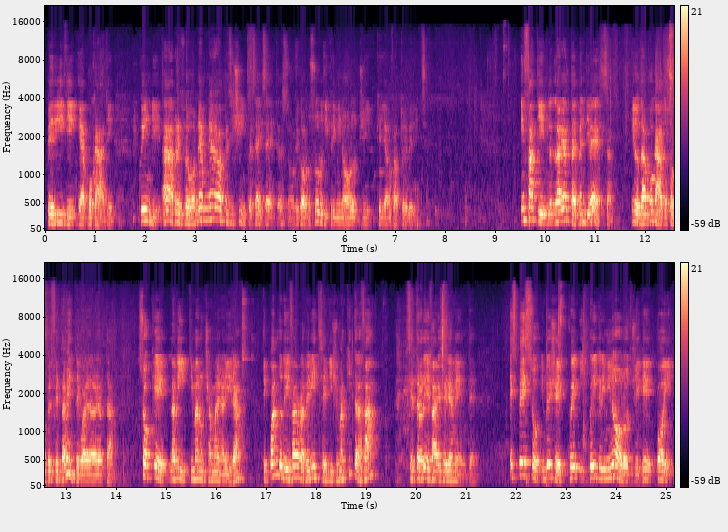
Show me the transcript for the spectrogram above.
periti e avvocati. Quindi ah, preso, ne, aveva presi 5, 6, 7, adesso non ricordo, solo di criminologi che gli hanno fatto le perizie. Infatti la realtà è ben diversa. Io da avvocato so perfettamente qual è la realtà so che la vittima non c'ha mai una lira e quando devi fare una perizia e dici ma chi te la fa? Se te la deve fare seriamente. E spesso invece quei, quei criminologi che poi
